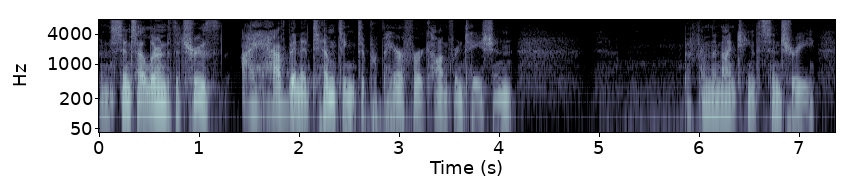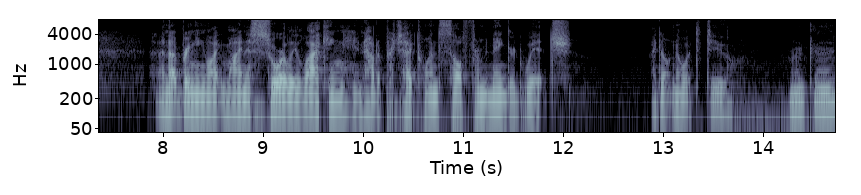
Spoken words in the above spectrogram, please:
And since I learned the truth, I have been attempting to prepare for a confrontation. But from the 19th century, an upbringing like mine is sorely lacking in how to protect oneself from an angered witch. I don't know what to do. Okay.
